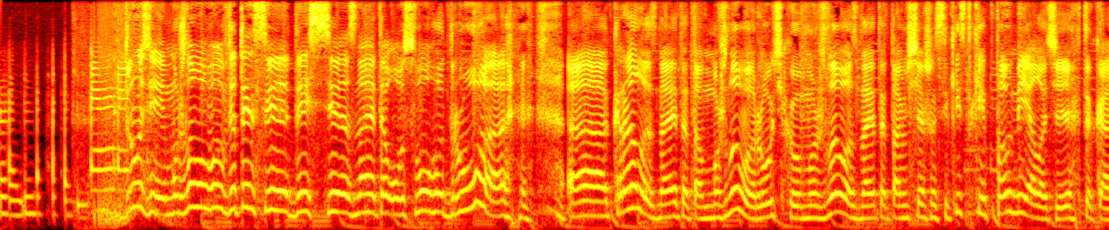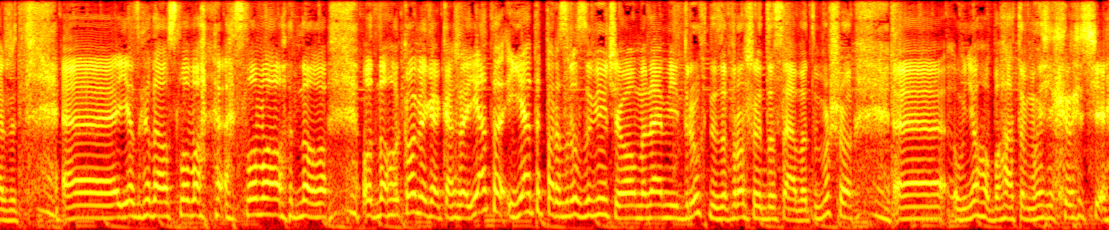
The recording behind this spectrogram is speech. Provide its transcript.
Друзі, можливо, ви в дитинстві десь е, знаєте у свого друга е, крали, знаєте, там можливо ручку, можливо, знаєте, там ще щось, якісь такі помілочі, як то кажуть. Е, я згадав слова слова одного одного коміка. каже: Я я тепер зрозумів, чого мене мій друг не запрошує до себе, тому що е, у нього багато моїх речей.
